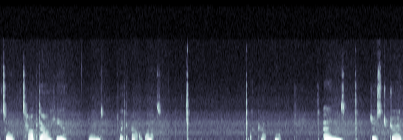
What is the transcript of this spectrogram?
little tab down here and click out of that. Click out of that and just drag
